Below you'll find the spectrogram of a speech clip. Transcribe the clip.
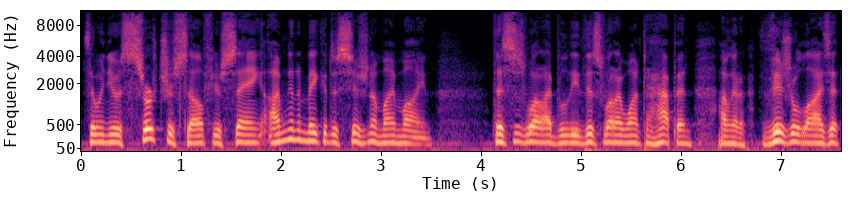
So when you assert yourself, you're saying, "I'm going to make a decision in my mind." This is what I believe. This is what I want to happen. I'm going to visualize it.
